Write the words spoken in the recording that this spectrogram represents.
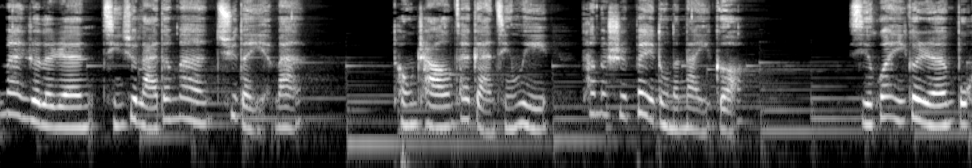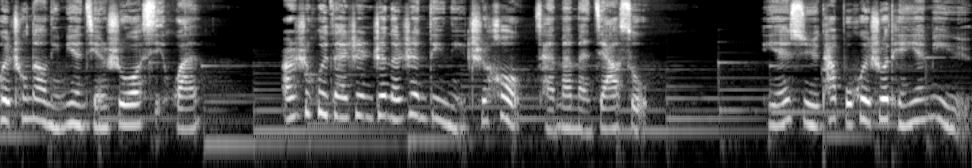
慢热的人，情绪来得慢，去得也慢。通常在感情里，他们是被动的那一个。喜欢一个人，不会冲到你面前说喜欢，而是会在认真的认定你之后，才慢慢加速。也许他不会说甜言蜜语，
